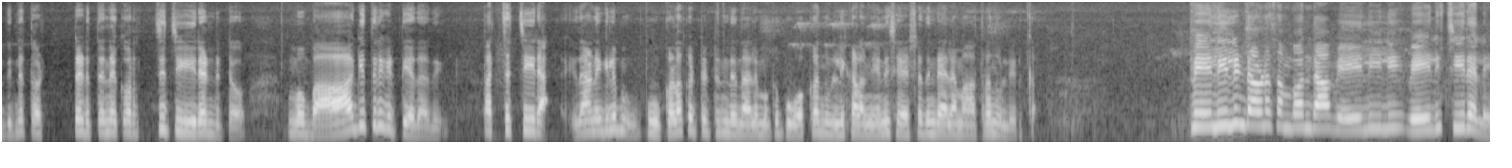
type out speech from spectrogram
അതിന്റെ തൊട്ടടുത്ത് തന്നെ കുറച്ച് ചീര ഉണ്ട് കേട്ടോ നമ്മൾ ഭാഗ്യത്തിന് അത്. പച്ചച്ചീര. ഇതാണെങ്കിൽ പൂക്കളൊക്കെ ഇട്ടിട്ടുണ്ട്. എന്നാലും നമുക്ക് പൂവൊക്കെ നുള്ളി കളഞ്ഞതിന് ശേഷം ഇതിന്റെ ഇല മാത്രം നുള്ളി എടുക്കാം. വേലിയിൽ ഉണ്ടാവുന്ന സംഭവം എന്താ? വേലിയിൽ വേലിച്ചീരല്ലേ?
